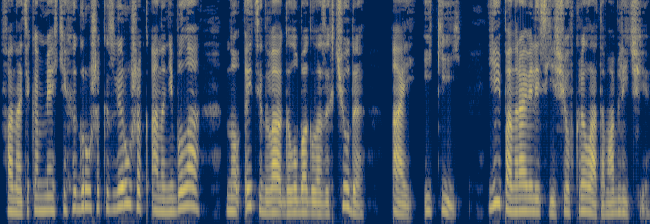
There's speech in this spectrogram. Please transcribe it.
Фанатиком мягких игрушек и зверушек она не была, но эти два голубоглазых чуда, Ай и Кий, ей понравились еще в крылатом обличье.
